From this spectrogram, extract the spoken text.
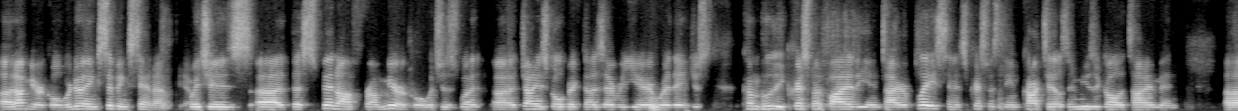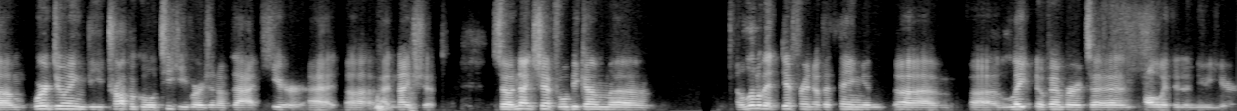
uh, not Miracle. We're doing Sipping Santa, yeah. which is uh, the spinoff from Miracle, which is what uh, Johnny's Goldbrick does every year, where they just completely Christmafy the entire place, and it's Christmas themed cocktails and music all the time. And um, we're doing the tropical tiki version of that here at uh, at Night Shift. So Night Shift will become uh, a little bit different of a thing in um, late November to all the way through the new year.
